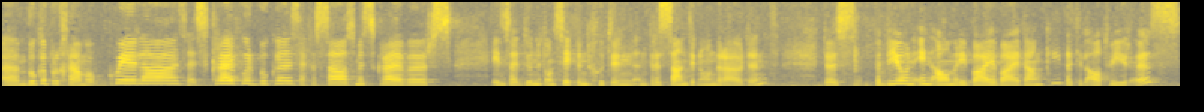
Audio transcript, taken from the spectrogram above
Um boekeprogram op Kwela. Sy skryf oor boeke, sy gesels met skrywers en sy doen dit ontsettend goed en interessant en onderhoudend. Dus vir Dion en Almarie baie baie dankie dat julle albei hier is.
